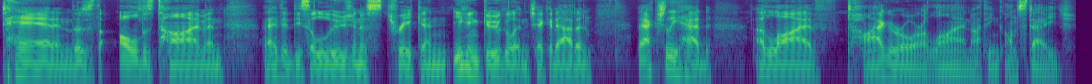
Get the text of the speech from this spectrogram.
tan and this is the oldest time, and they did this illusionist trick, and you can Google it and check it out, and they actually had a live tiger or a lion, I think, on stage.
